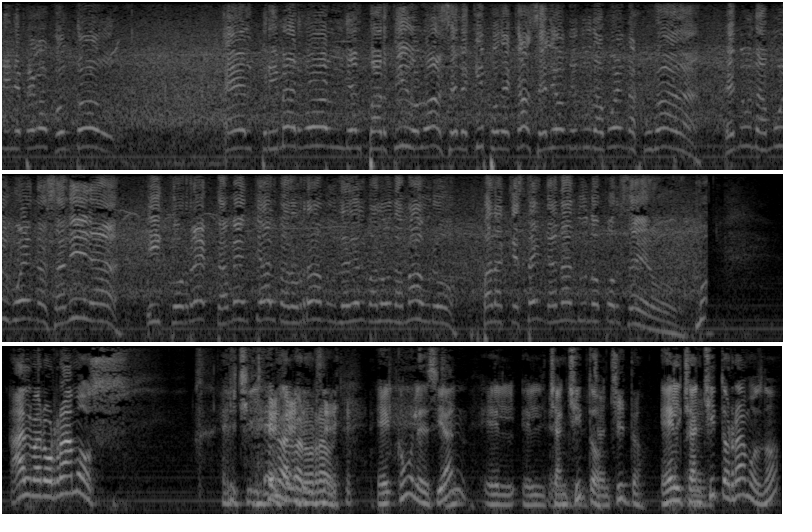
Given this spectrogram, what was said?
Boselli le pegó con todo. El primer gol del partido lo hace el equipo de Casa León en una buena jugada, en una muy buena salida y correctamente Álvaro Ramos le da el balón a Mauro para que estén ganando 1 por 0. Álvaro Ramos, el chileno Álvaro Ramos. Eh, ¿Cómo le decían? El, el chanchito. El chanchito. El chanchito Ramos, ¿no?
